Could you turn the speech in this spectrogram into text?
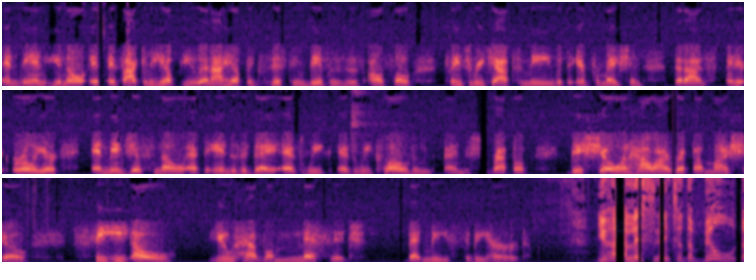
And then, you know, if, if I can help you and I help existing businesses also, please reach out to me with the information that I stated earlier. And then just know at the end of the day, as we as we close and, and wrap up this show and how I wrap up my show, CEO, you have a message that needs to be heard. You are listening to the Build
